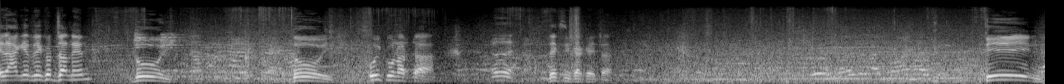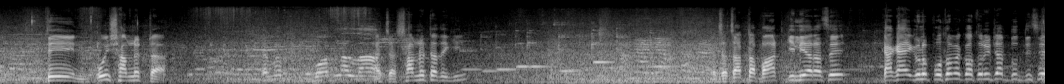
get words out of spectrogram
এর আগের রেকর্ড জানেন? দুই। দুই। ওই কোনারটা দেখছি কাকা এটা। তিন। তিন। ওই সামনেরটা। আচ্ছা সামনেরটা দেখি। আচ্ছা চারটা বাট ক্লিয়ার আছে। কাকা, এগুলো প্রথমে কত লিটার দুধ দিছে?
